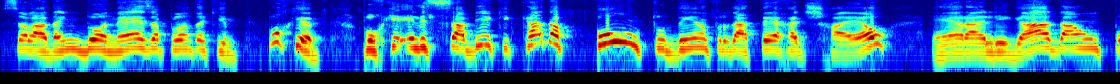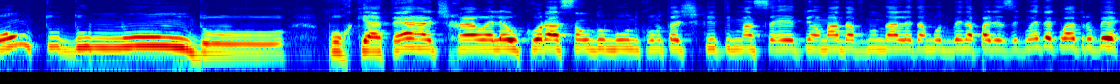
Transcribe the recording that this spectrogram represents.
sei lá, da Indonésia, planta aqui. Por quê? Porque ele sabia que cada ponto dentro da terra de Israel era ligada a um ponto do mundo porque a terra de Israel é o coração do mundo, como está escrito em Masehet Yomad Avnundale, está muito bem na página 54b,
